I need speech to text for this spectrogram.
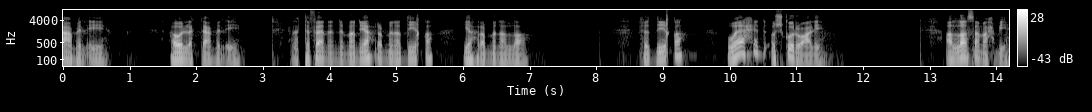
أعمل إيه؟ أقول لك تعمل إيه؟ إحنا اتفقنا إن من يهرب من الضيقة يهرب من الله. في الضيقة واحد أشكره عليه. الله سمح بيها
